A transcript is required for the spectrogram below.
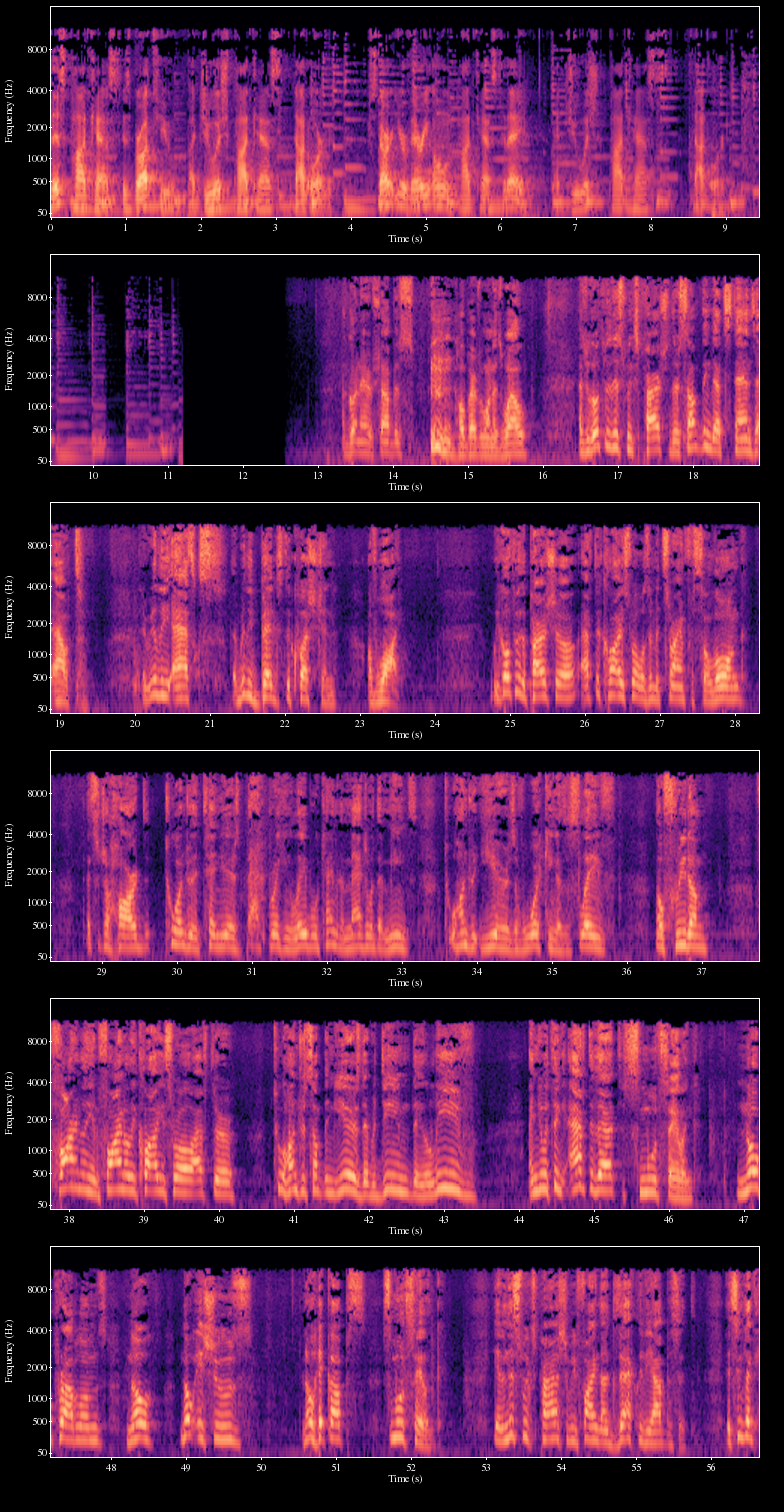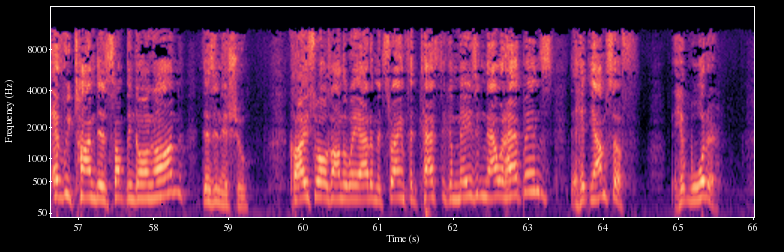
This podcast is brought to you by JewishPodcasts.org. Start your very own podcast today at JewishPodcasts.org. Good Erev Shabbos. Hope everyone is well. As we go through this week's parsha, there's something that stands out. That really asks, that really begs the question of why. We go through the parsha after Klal Yisrael was in Mitzrayim for so long. That's such a hard 210 years backbreaking labor. We can't even imagine what that means. 200 years of working as a slave, no freedom. Finally and finally, Klal Yisrael, after 200 something years, they're redeemed, they leave. And you would think after that, smooth sailing. No problems, no, no issues, no hiccups, smooth sailing. Yet in this week's parasha, we find exactly the opposite. It seems like every time there's something going on, there's an issue. Yisrael is on the way out of Mitzrayim, fantastic, amazing. Now what happens? They hit Yamsuf. They hit water.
